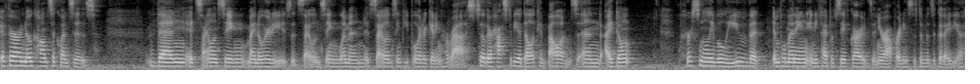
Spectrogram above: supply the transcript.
if there are no consequences, then it's silencing minorities, it's silencing women, it's silencing people that are getting harassed. So there has to be a delicate balance, and I don't personally believe that implementing any type of safeguards in your operating system is a good idea.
